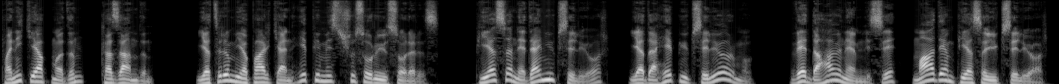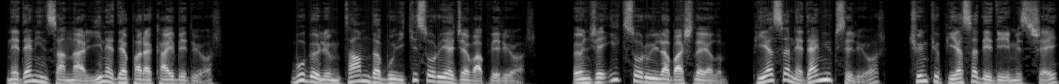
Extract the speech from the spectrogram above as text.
Panik yapmadın, kazandın. Yatırım yaparken hepimiz şu soruyu sorarız. Piyasa neden yükseliyor? Ya da hep yükseliyor mu? Ve daha önemlisi, madem piyasa yükseliyor, neden insanlar yine de para kaybediyor? Bu bölüm tam da bu iki soruya cevap veriyor. Önce ilk soruyla başlayalım. Piyasa neden yükseliyor? Çünkü piyasa dediğimiz şey,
